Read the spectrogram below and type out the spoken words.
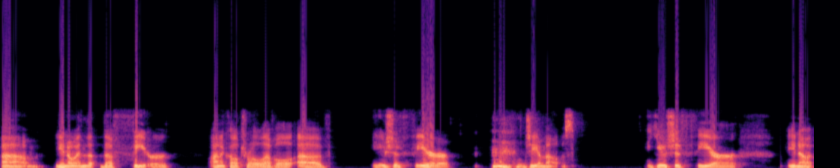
um, you know, and the the fear on a cultural level of you should fear GMOs. You should fear, you know,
